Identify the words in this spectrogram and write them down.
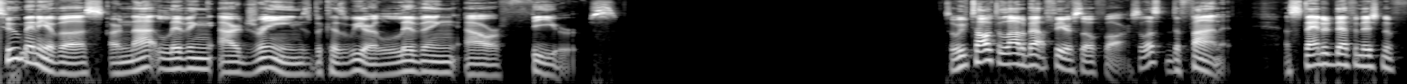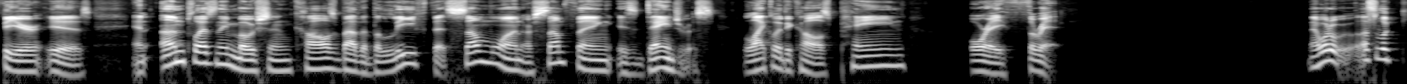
Too many of us are not living our dreams because we are living our fears. So, we've talked a lot about fear so far. So, let's define it. A standard definition of fear is an unpleasant emotion caused by the belief that someone or something is dangerous, likely to cause pain or a threat. Now, what we, let's look.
